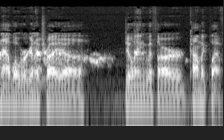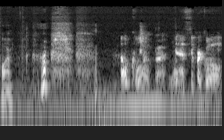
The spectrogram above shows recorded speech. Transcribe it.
now what we're gonna try uh, doing with our comic platform. oh cool. Yeah, that's super cool.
